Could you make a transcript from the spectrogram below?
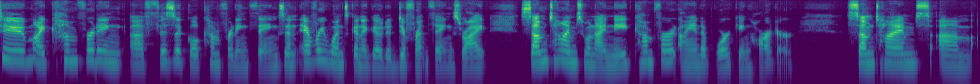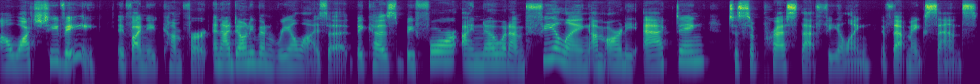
to my comforting, uh, physical comforting things, and everyone's going to go to different things, right? Sometimes when I need comfort, I end up working harder. Sometimes um, I'll watch TV if I need comfort, and I don't even realize it because before I know what I'm feeling, I'm already acting to suppress that feeling, if that makes sense.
